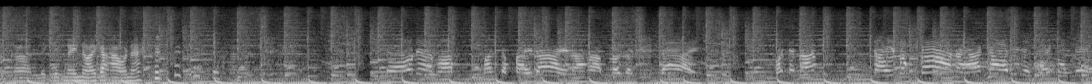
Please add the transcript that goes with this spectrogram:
ล้วก็เล็กๆน้อยๆก็เอานะ นี่ยครับ มันจะไปได้นะครับ เราจะยืนได้ เพราะฉะนั้นใจต้องกล้านะฮะกล้าที่จะใช้คันเร่ง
